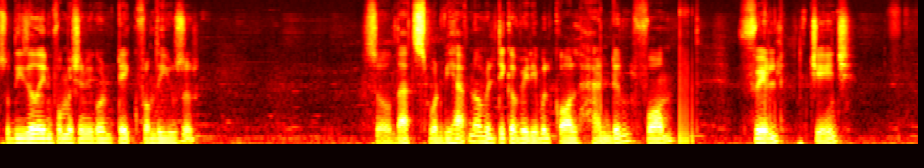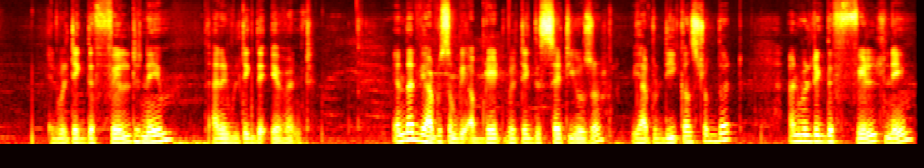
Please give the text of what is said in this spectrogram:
So these are the information we're going to take from the user. So that's what we have. Now we'll take a variable called handle form field change. It will take the field name and it will take the event. And then we have to simply update. We'll take the set user. We have to deconstruct that and we'll take the field name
